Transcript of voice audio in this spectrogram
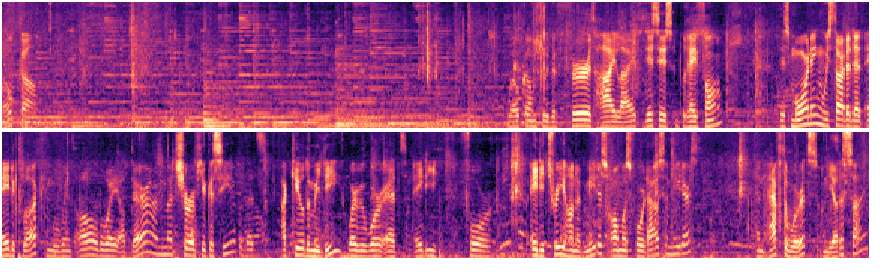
Welcome. Welcome to the third highlight. This is Brevent. This morning we started at 8 o'clock and we went all the way up there. I'm not sure if you can see it, but that's Aiguille de Midi, where we were at 84, 8,300 meters, almost 4,000 meters. And afterwards, on the other side,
